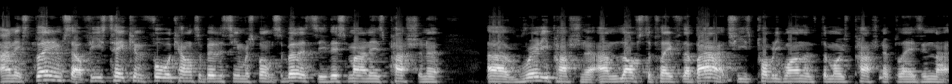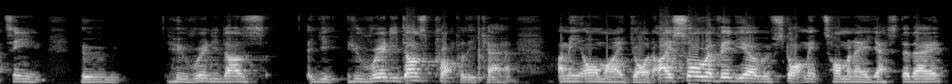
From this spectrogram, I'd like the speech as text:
and explain himself. He's taken full accountability and responsibility. This man is passionate, uh, really passionate and loves to play for the badge. He's probably one of the most passionate players in that team who, who really does who really does properly care. I mean, oh my god. I saw a video with Scott McTominay yesterday.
